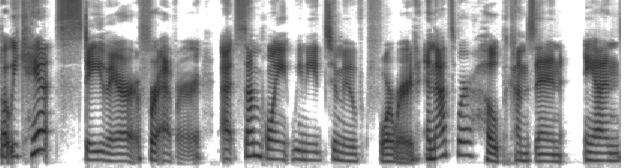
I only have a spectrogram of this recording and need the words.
But we can't stay there forever. At some point, we need to move forward. And that's where hope comes in and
